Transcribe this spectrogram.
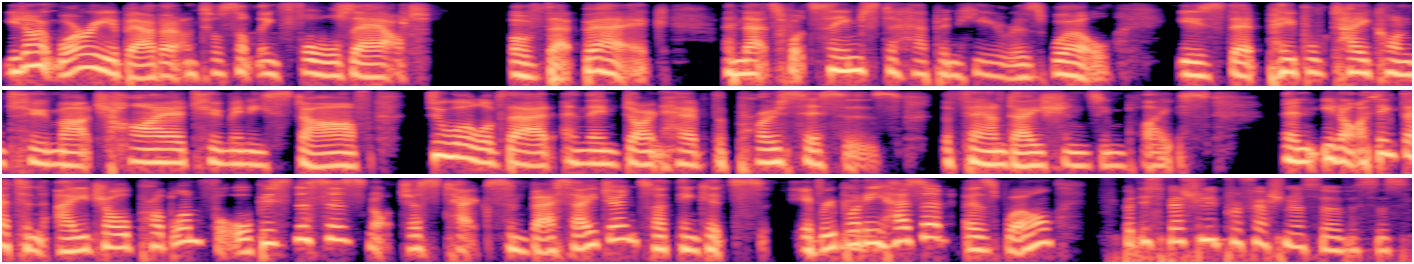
You don't worry about it until something falls out of that bag. And that's what seems to happen here as well is that people take on too much hire too many staff do all of that and then don't have the processes the foundations in place and, you know, I think that's an age old problem for all businesses, not just tax and BAS agents. I think it's everybody mm. has it as well. But especially professional services.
